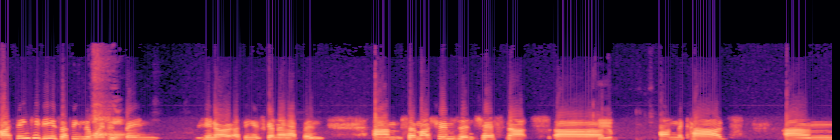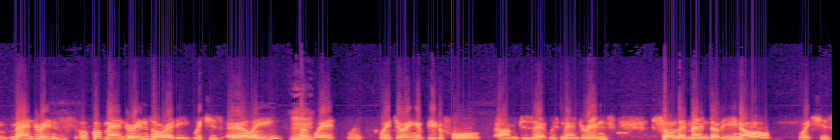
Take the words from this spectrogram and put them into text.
I think it is. I think the weather's Huh. been, you know, I think it's going to happen. Um, so mushrooms and chestnuts uh, Yep. on the cards. Um, mandarins, we've got mandarins already, which is early, Mm. but we're, we're we're doing a beautiful um, dessert with mandarins. Sole mandarino, which is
